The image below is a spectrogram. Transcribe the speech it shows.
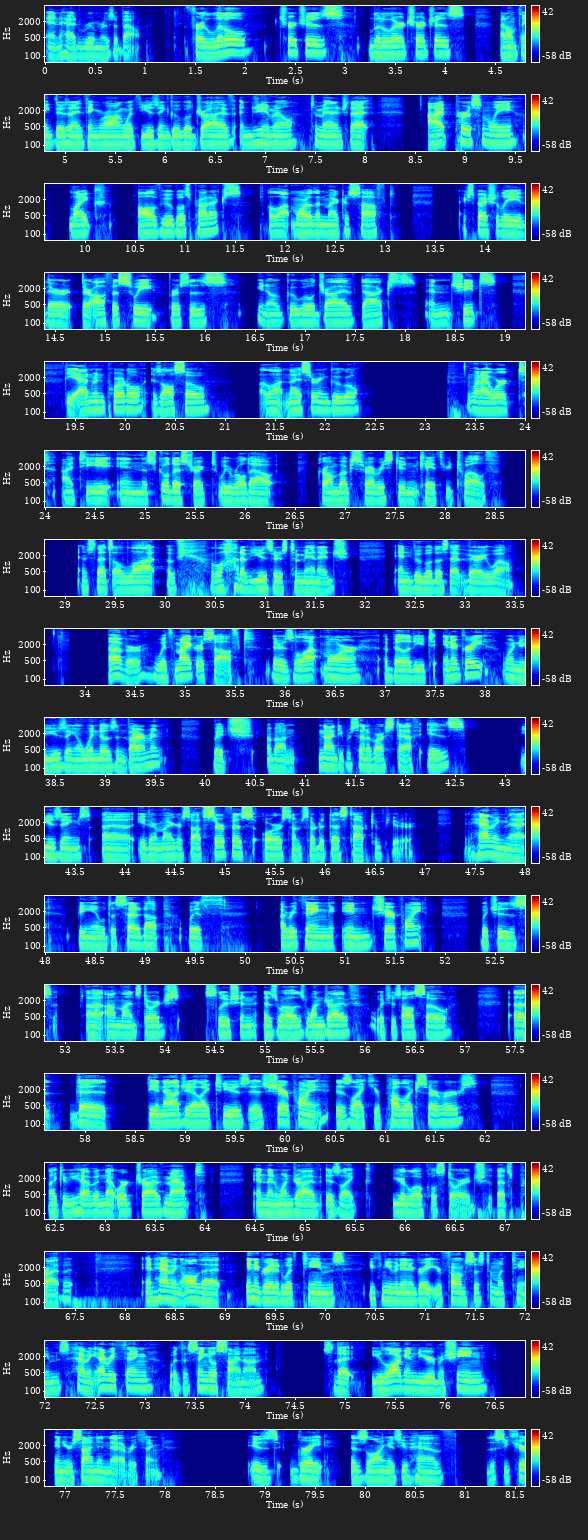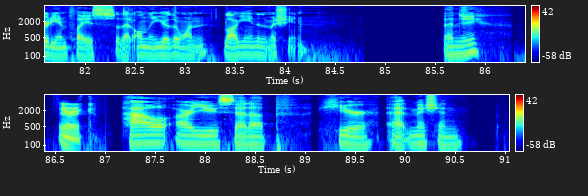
and had rumors about. For little churches, littler churches, I don't think there's anything wrong with using Google Drive and Gmail to manage that. I personally like all of Google's products a lot more than Microsoft, especially their their Office suite versus you know Google Drive, Docs, and Sheets. The admin portal is also a lot nicer in Google. When I worked IT in the school district, we rolled out Chromebooks for every student K through 12, and so that's a lot of a lot of users to manage, and Google does that very well. However, with Microsoft, there's a lot more ability to integrate when you're using a Windows environment, which about 90% of our staff is using uh, either Microsoft Surface or some sort of desktop computer. And having that, being able to set it up with everything in SharePoint, which is uh, online storage solution, as well as OneDrive, which is also uh, the the analogy I like to use is SharePoint is like your public servers. Like if you have a network drive mapped, and then OneDrive is like your local storage that's private. And having all that integrated with Teams, you can even integrate your phone system with Teams, having everything with a single sign on so that you log into your machine and you're signed into everything is great as long as you have the security in place so that only you're the one logging into the machine. Benjy, Eric, how are you set up here at Mission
